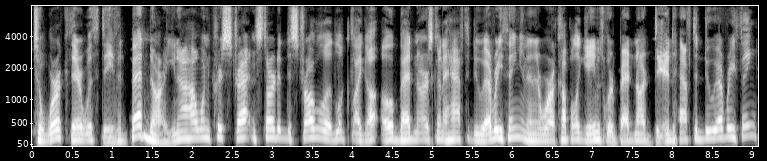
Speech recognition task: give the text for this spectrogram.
to work there with David Bednar. You know how when Chris Stratton started to struggle, it looked like, uh oh, Bednar's going to have to do everything. And then there were a couple of games where Bednar did have to do everything.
